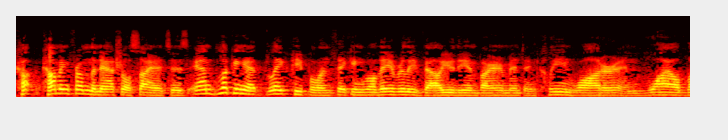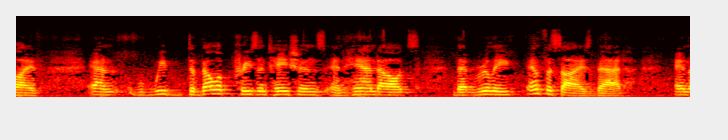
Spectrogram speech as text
co- coming from the natural sciences and looking at lake people and thinking, well, they really value the environment and clean water and wildlife. And we developed presentations and handouts that really emphasize that. And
